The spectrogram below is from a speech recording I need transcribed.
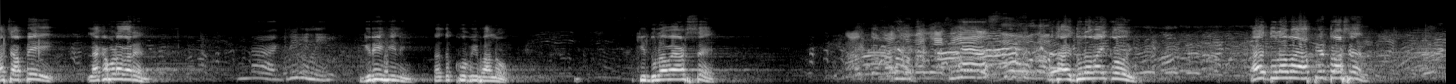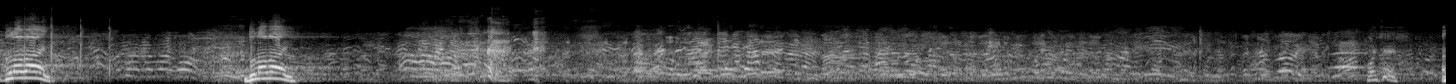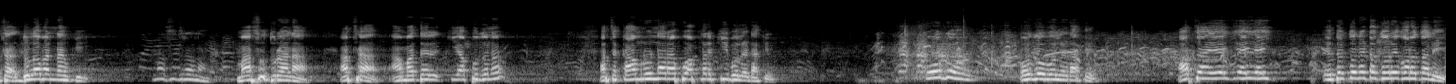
আচ্ছা আপনি লেখাপড়া করেন? না গৃহিণী। গৃহিণী তাহলে তো খুবই ভালো। কি দুলাভাই আসছে? হ্যাঁ। কোথায়? দুলাভাই কই? হ্যাঁ দুলাভাই আপনি একটু আসেন। দুলাভাই দুলাভাই। ফোন শেষ? আচ্ছা দুলাভার নাম কি? মাসুদ রানা। মাসুদ রানা। আচ্ছা আমাদের কি আপু যেন? আচ্ছা কামরুন্নার আপু আপনারা কি বলে ডাকে? ওগো। ওগো বলে ডাকে। আচ্ছা এই এই এই এদের জন্য একটা জোরে করো তালি।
